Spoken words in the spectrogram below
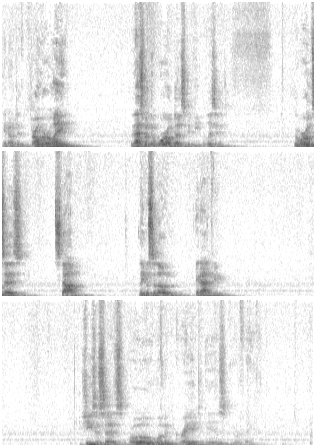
you know, to throw her away. And that's what the world does to people, isn't it? The world says, stop, leave us alone, get out of here. Jesus says, O oh, woman, great is your faith.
